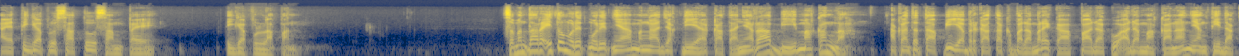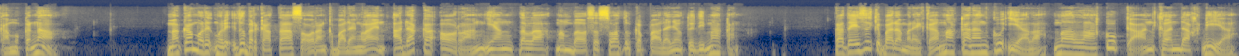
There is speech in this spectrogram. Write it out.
ayat 31 sampai 38. Sementara itu murid-muridnya mengajak dia katanya, Rabi makanlah. Akan tetapi ia berkata kepada mereka, padaku ada makanan yang tidak kamu kenal. Maka murid-murid itu berkata seorang kepada yang lain, adakah orang yang telah membawa sesuatu kepadanya untuk dimakan? Kata Yesus kepada mereka, makananku ialah melakukan kehendak dia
